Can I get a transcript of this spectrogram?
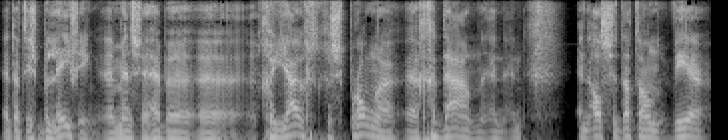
En dat is beleving. Mensen hebben gejuicht, gesprongen, gedaan. En, en, en als ze dat dan weer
